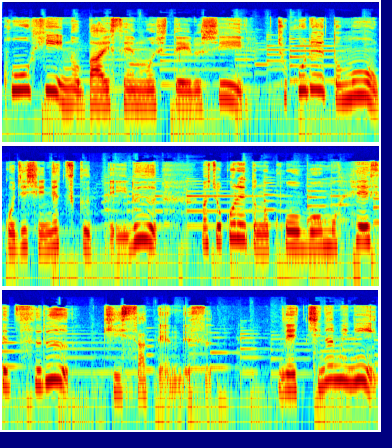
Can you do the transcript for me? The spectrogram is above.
コーヒーの焙煎もしているしチョコレートもご自身で作っているまあ、チョコレートの工房も併設する喫茶店です。でちなみに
